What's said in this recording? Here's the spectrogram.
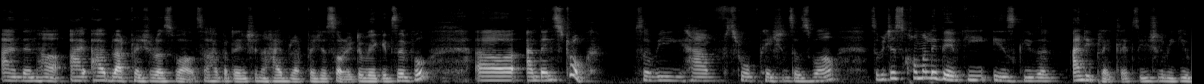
and then high, high blood pressure as well. So hypertension and high blood pressure. Sorry to make it simple, uh, and then stroke. So we have stroke patients as well. So we just commonly give is give the antiplatelets. Usually we give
